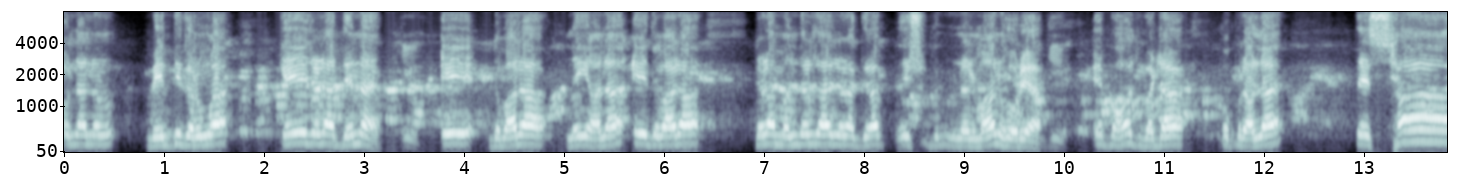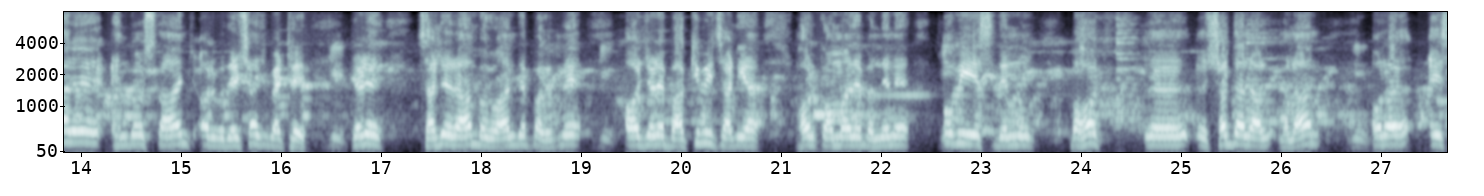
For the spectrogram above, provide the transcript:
ਉਹਨਾਂ ਨੂੰ ਬੇਨਤੀ ਕਰੂੰਗਾ ਕਿ ਇਹ ਜਿਹੜਾ ਦਿਨ ਹੈ ਇਹ ਦੁਬਾਰਾ ਨਹੀਂ ਆਣਾ ਇਹ ਦੁਬਾਰਾ ਜਿਹੜਾ ਮੰਦਿਰ ਦਾ ਜਿਹੜਾ ਗ੍ਰਹ ਨਿਰਮਾਣ ਹੋ ਰਿਹਾ ਇਹ ਬਹੁਤ ਵੱਡਾ ਉਪਰਾਲਾ ਤੇ ਸਾਰੇ ਹਿੰਦੁਸਤਾਨ 'ਚ ਔਰ ਵਿਦੇਸ਼ਾਂ 'ਚ ਬੈਠੇ ਜਿਹੜੇ ਸਾਡੇ ਰਾਮ ਭਗਵਾਨ ਦੇ ਭਗਤ ਨੇ ਔਰ ਜਿਹੜੇ ਬਾਕੀ ਵੀ ਸਾਡੀਆਂ ਹੋਰ ਕੌਮਾਂ ਦੇ ਬੰਦੇ ਨੇ ਉਹ ਵੀ ਇਸ ਦਿਨ ਨੂੰ ਬਹੁਤ ਸ਼ਰਧਾ ਨਾਲ ਮਨਾਉਣ ਜੀ। ਔਰ ਇਸ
